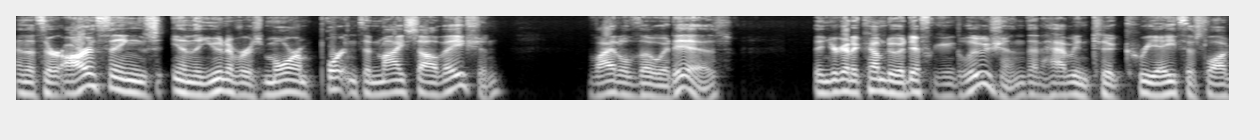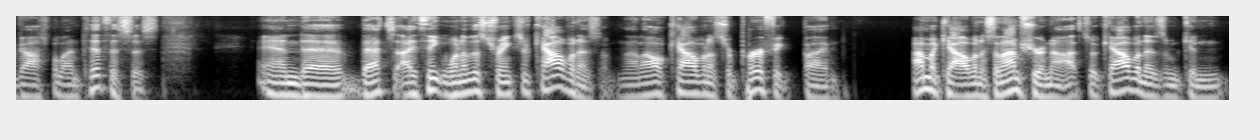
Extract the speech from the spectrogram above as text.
and that there are things in the universe more important than my salvation, vital though it is, then you're going to come to a different conclusion than having to create this law gospel antithesis. And uh, that's, I think, one of the strengths of Calvinism. Not all Calvinists are perfect. By I'm a Calvinist, and I'm sure not. So Calvinism can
